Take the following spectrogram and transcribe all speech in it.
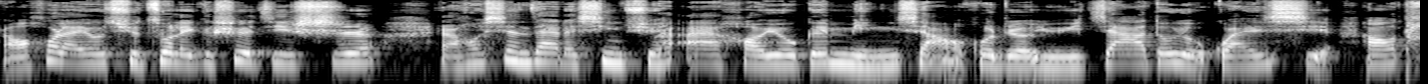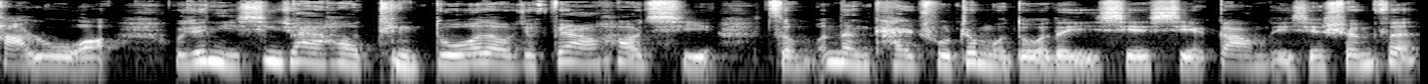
然后后来又去做了一个设计师，然后现在的兴趣爱好又跟冥想或者瑜伽都有关系，然后塔罗，我觉得你兴趣爱好挺多的，我就非常好奇，怎么能开出这么多的一些斜杠的一些身份？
